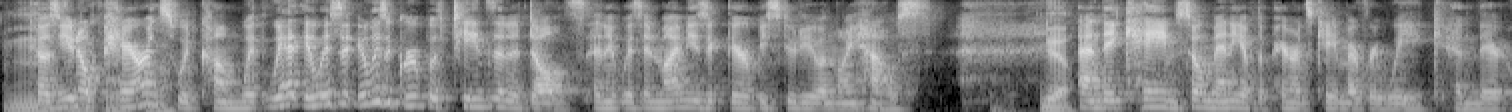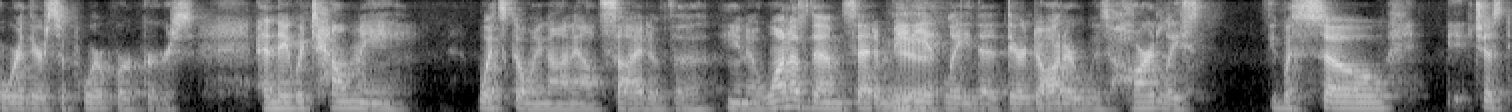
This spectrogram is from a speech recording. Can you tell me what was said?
Because you know, parents would come with. We had, it was it was a group of teens and adults, and it was in my music therapy studio in my house. Yeah. And they came. So many of the parents came every week, and their or their support workers, and they would tell me what's going on outside of the. You know, one of them said immediately that their daughter was hardly. It was so just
